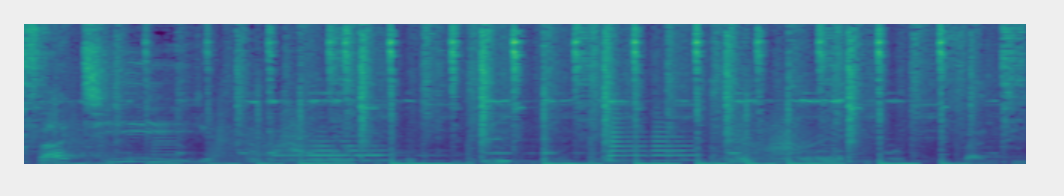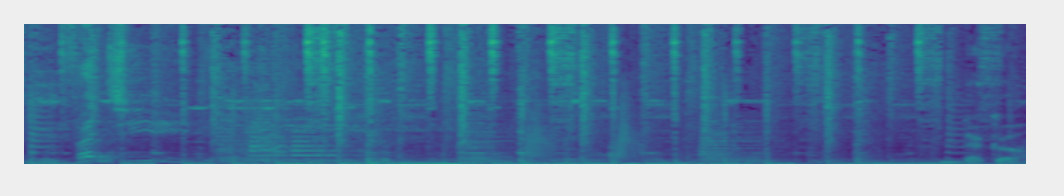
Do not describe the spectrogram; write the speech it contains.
Fatigue. D'accord.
